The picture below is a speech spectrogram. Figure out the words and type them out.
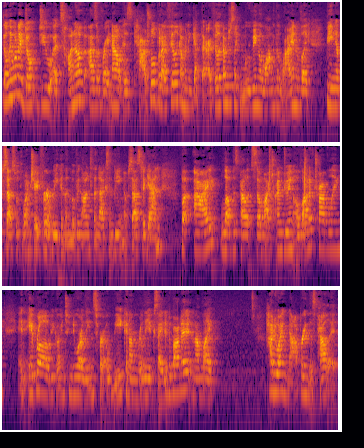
The only one I don't do a ton of as of right now is casual, but I feel like I'm gonna get there. I feel like I'm just like moving along the line of like being obsessed with one shade for a week and then moving on to the next and being obsessed again. But I love this palette so much. I'm doing a lot of traveling. In April, I'll be going to New Orleans for a week and I'm really excited about it. And I'm like, how do I not bring this palette?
